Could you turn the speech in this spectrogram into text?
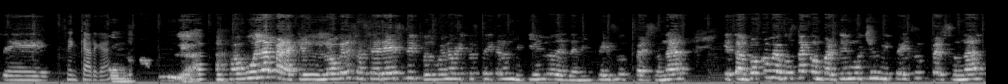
se, se encarga. Confabula para que logres hacer esto y pues bueno, ahorita estoy transmitiendo desde mi Facebook personal, que tampoco me gusta compartir mucho en mi Facebook personal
